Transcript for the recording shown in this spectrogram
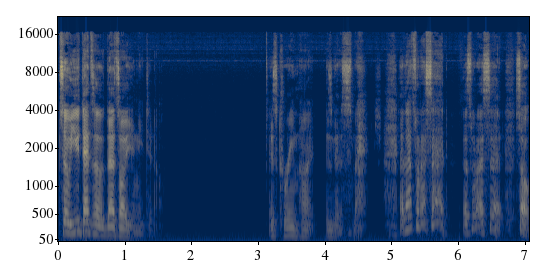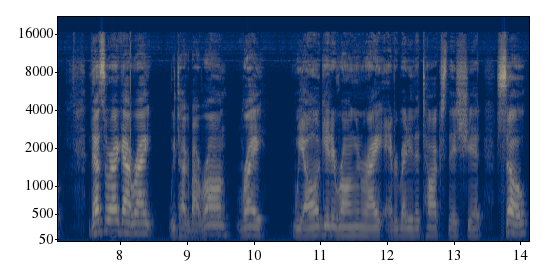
So you that's a, that's all you need to know. Is Kareem Hunt is to smash. And that's what I said. That's what I said. So that's where I got right. We talk about wrong, right. We all get it wrong and right. Everybody that talks this shit. So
